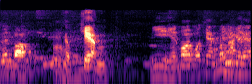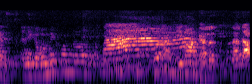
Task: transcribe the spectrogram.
เงินบอลอืมครับแค้น นี่เห็นบอลบอลแค่นบอลหลังแค่นอันนี้ก็ไม่คนนอนบ้าคนหาที่นอนกันระดับ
